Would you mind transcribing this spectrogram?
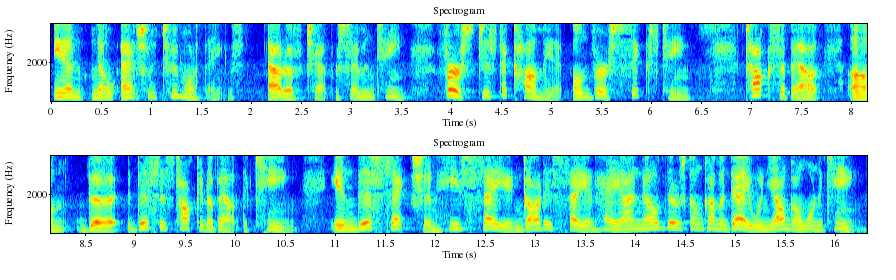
in, no, actually, two more things out of chapter 17. First, just a comment on verse 16 talks about um, the this is talking about the king in this section he's saying god is saying hey i know there's going to come a day when y'all going to want a king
